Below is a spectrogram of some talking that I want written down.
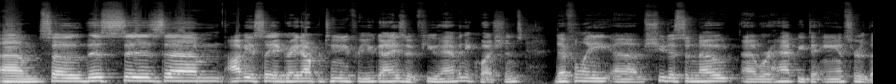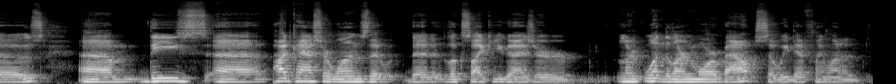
Um, so, this is um, obviously a great opportunity for you guys. If you have any questions, definitely um, shoot us a note. Uh, we're happy to answer those. Um, these uh, podcasts are ones that, that it looks like you guys are wanting to learn more about. So, we definitely want to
